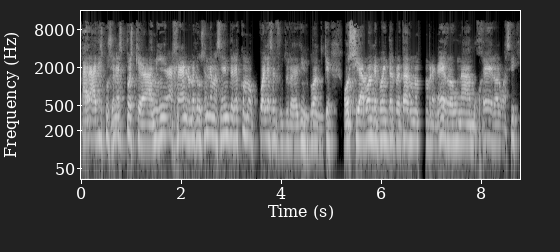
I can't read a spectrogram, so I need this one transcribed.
a, discusiones pues, que a mí en general no me causan demasiado interés como cuál es el futuro de James Bond, que, o si a Bond le puede interpretar un hombre negro, una mujer o algo así.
